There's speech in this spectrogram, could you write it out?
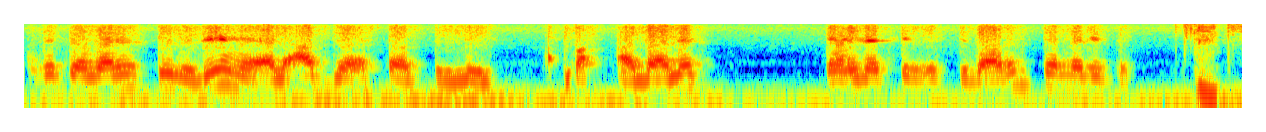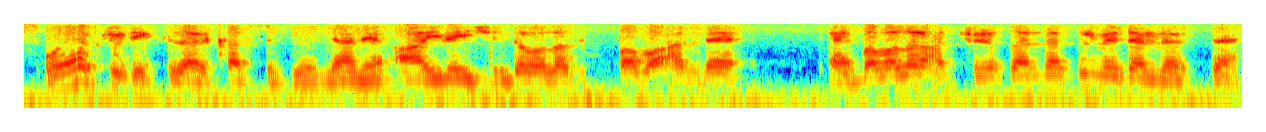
Hazreti Ömer'in sözü değil mi? El adlu. Adalet devletin iktidarın temelidir. Evet. Bu her türlü iktidarı kastediyor. Yani aile içinde olabilir. Baba, anne. Yani babalar çocuklarına zulmederlerse,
